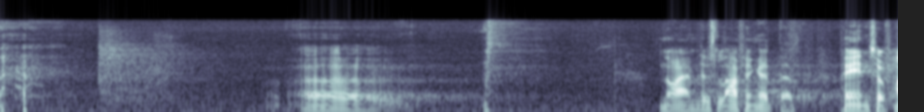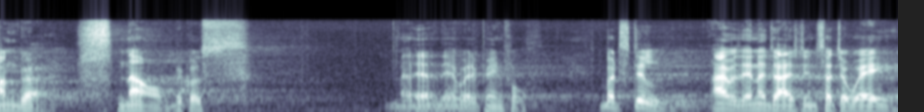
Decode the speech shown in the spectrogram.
no, I'm just laughing at the pains of hunger now because uh, they're very painful. But still, I was energized in such a way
